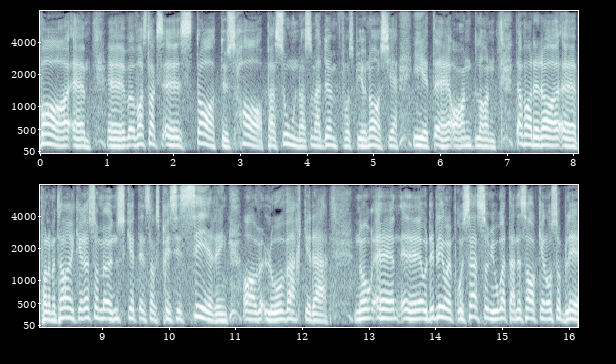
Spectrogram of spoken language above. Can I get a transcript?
hva, eh, hva, slags eh, status har personer som er dømt for spionasje i et eh, annet land. Der var det da parlamentarikere som ønsket en slags presisering av lovverket der. Når, og Det ble jo en prosess som gjorde at denne saken også ble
